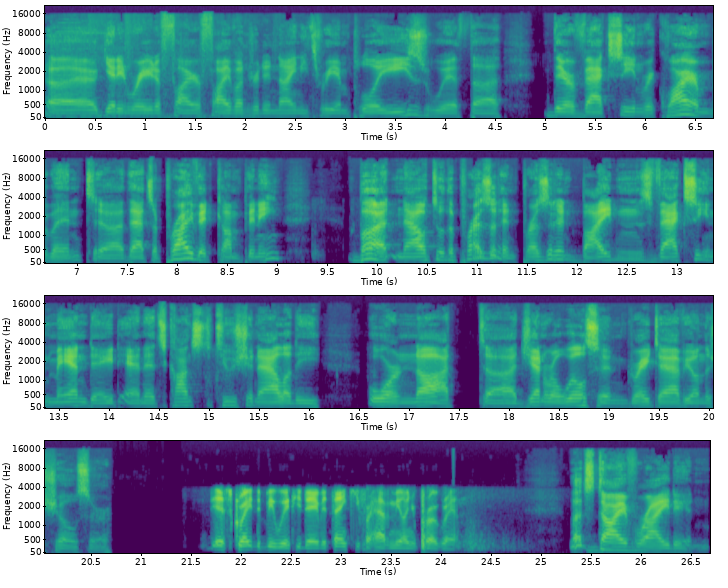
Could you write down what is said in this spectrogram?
uh, getting ready to fire 593 employees with uh, their vaccine requirement. Uh, that's a private company. But now to the president. President Biden's vaccine mandate and its constitutionality or not. Uh, General Wilson, great to have you on the show, sir. It's great to be with you, David. Thank you for having me on your program. Let's dive right in.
